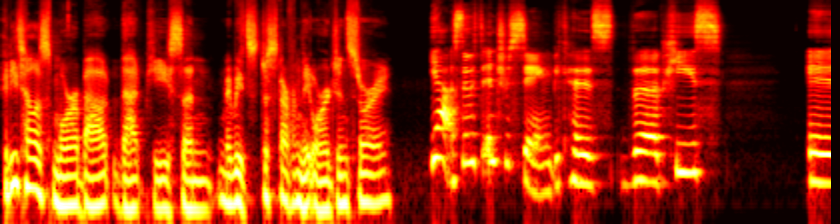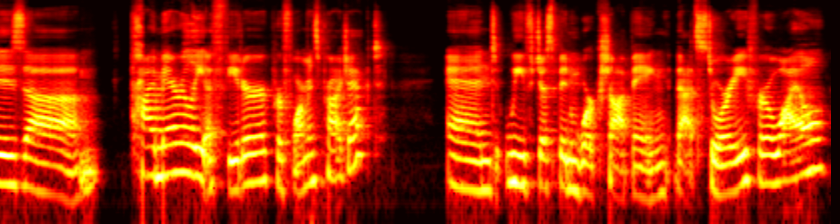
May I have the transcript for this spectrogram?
Could you tell us more about that piece and maybe just start from the origin story? Yeah, so it's interesting because the piece is um, primarily a theater performance project And we've just been workshopping that story for a while.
